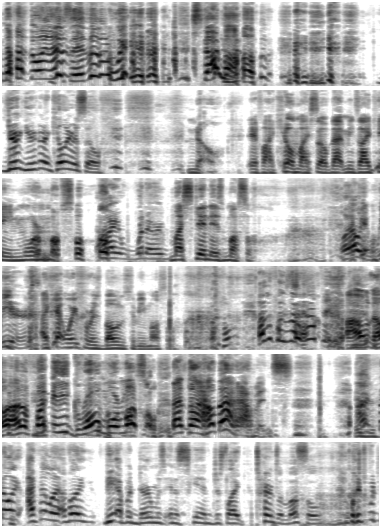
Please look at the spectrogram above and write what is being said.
Not doing this. This is weird. Stop. You're you're gonna kill yourself. No. If I kill myself, that means I gain more muscle. All right, whatever. My skin is muscle. Well, that was weird. I can't wait for his bones to be muscle. How the fuck does that happen? I don't know. How the fuck did he grow more muscle? That's not how that happens. I feel like I feel like I feel like the epidermis in his skin just like turns to muscle, which which,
